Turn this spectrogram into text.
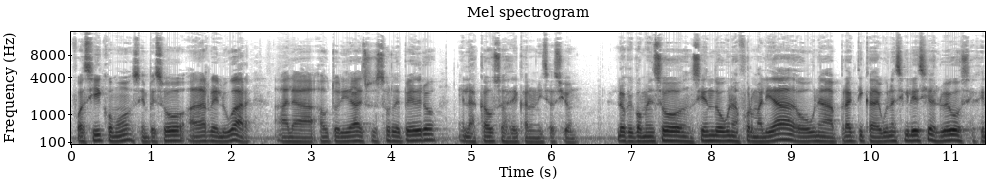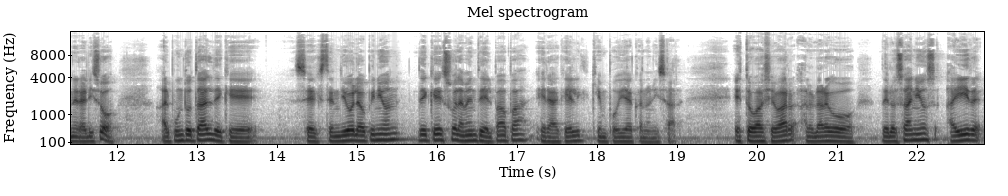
Fue así como se empezó a darle lugar a la autoridad del sucesor de Pedro en las causas de canonización. Lo que comenzó siendo una formalidad o una práctica de algunas iglesias luego se generalizó, al punto tal de que se extendió la opinión de que solamente el Papa era aquel quien podía canonizar. Esto va a llevar a lo largo de los años a ir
